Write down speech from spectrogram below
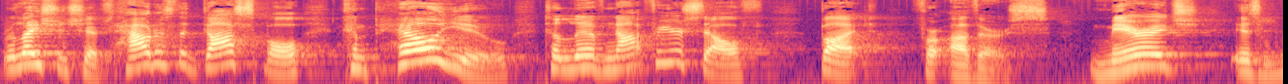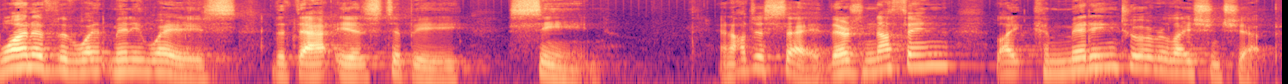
Relationships. How does the gospel compel you to live not for yourself, but for others? Marriage is one of the many ways that that is to be seen. And I'll just say, there's nothing like committing to a relationship,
